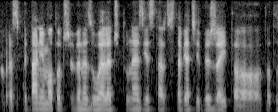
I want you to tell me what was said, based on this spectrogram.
Dobra, z pytaniem o to, czy Wenezuelę, czy Tunezję stawiacie wyżej, to, to, to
